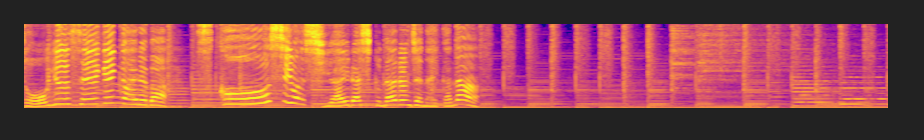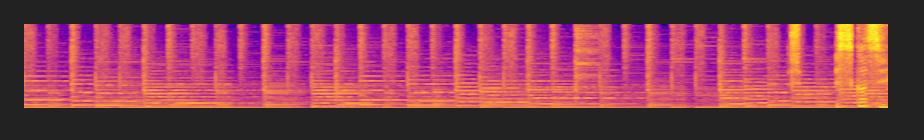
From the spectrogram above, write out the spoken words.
そういう制限があれば少しは試合らしくなるんじゃないかな。しかし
